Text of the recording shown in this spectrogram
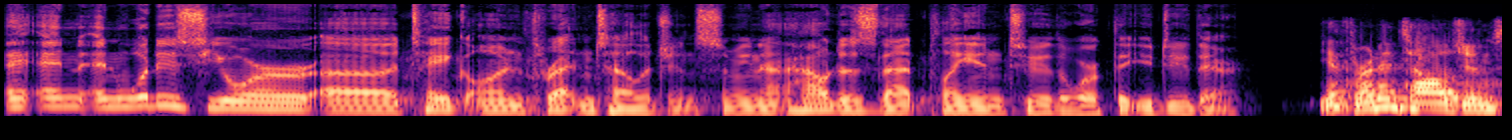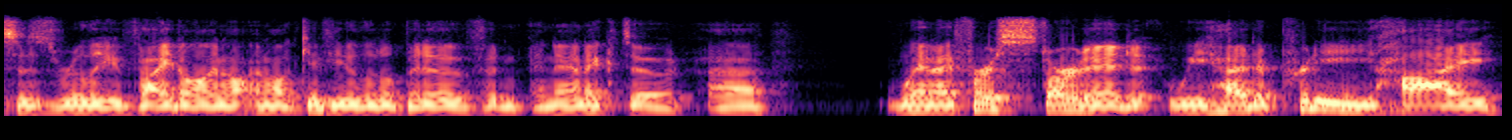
And and, and what is your uh, take on threat intelligence? I mean, how does that play into the work that you do there? Yeah, threat intelligence is really vital, and I'll, and I'll give you a little bit of an, an anecdote. Uh, when I first started, we had a pretty high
